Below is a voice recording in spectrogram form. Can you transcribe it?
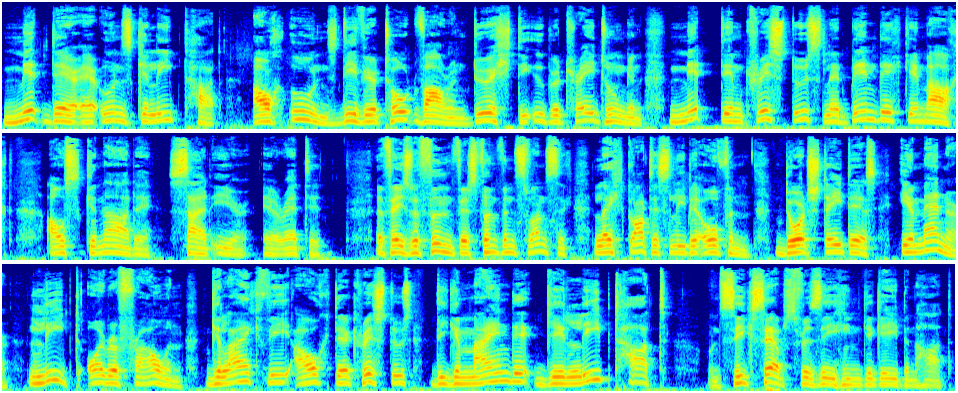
mit der er uns geliebt hat, auch uns, die wir tot waren durch die Übertretungen, mit dem Christus lebendig gemacht, aus Gnade seid ihr errettet. Epheser 5, Vers 25, legt Gottes Liebe offen. Dort steht es, ihr Männer, liebt eure Frauen, gleich wie auch der Christus die Gemeinde geliebt hat und sich selbst für sie hingegeben hat.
